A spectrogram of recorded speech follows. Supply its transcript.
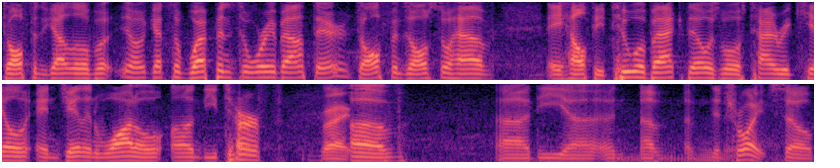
Dolphins got a little bit, you know, got some weapons to worry about there. Dolphins also have a healthy Tua back though, as well as Tyreek Hill and Jaylen Waddle on the turf Right. of uh, the uh, of, of Detroit. So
